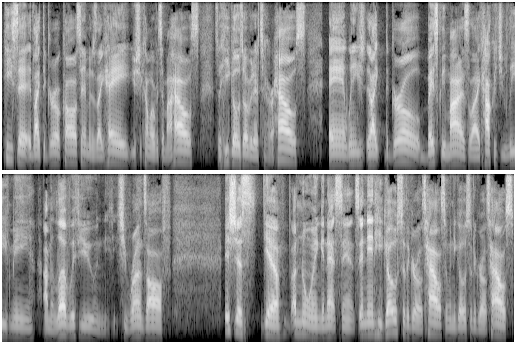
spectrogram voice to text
He said like the girl calls him and is like, "Hey, you should come over to my house." So he goes over there to her house. And when he's like the girl, basically Maya's like, "How could you leave me? I'm in love with you," and she runs off. It's just yeah, annoying in that sense. And then he goes to the girl's house, and when he goes to the girl's house,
